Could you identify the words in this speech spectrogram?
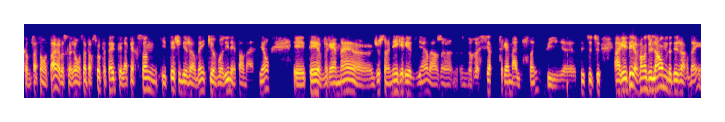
comme façon de faire, parce que là, on s'aperçoit peut-être que la personne qui était chez Desjardins qui a volé l'information était vraiment euh, juste un ingrédient dans une recette très malsaine. Puis, tu, tu, en réalité, il a vendu l'âme de Desjardins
